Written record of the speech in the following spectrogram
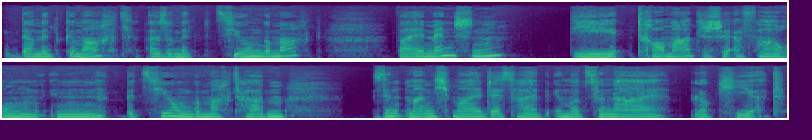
damit gemacht, also mit Beziehungen gemacht, weil Menschen, die traumatische Erfahrungen in Beziehungen gemacht haben, sind manchmal deshalb emotional blockiert.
